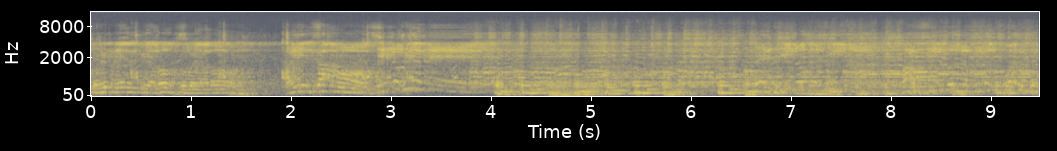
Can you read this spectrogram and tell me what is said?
José María Alonso, velador. Ahí estamos, ¡se lo viene! El chino de esquina, haciendo la vida fuerte,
